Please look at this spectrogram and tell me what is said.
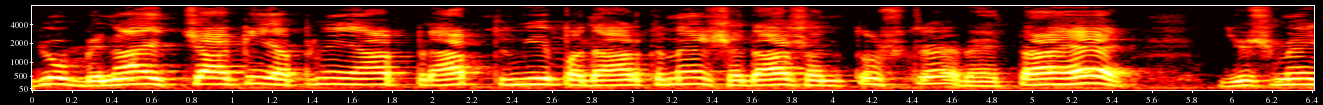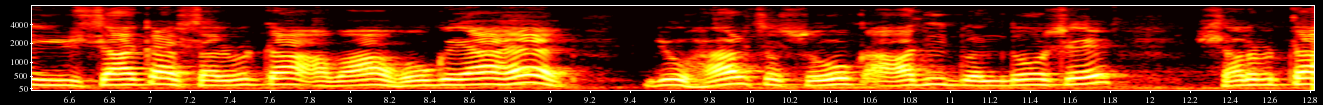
जो बिना इच्छा के अपने आप प्राप्त हुए पदार्थ में सदा संतुष्ट रहता है, जिसमें ईर्षा का सर्वथा अभाव हो गया है, जो हर्ष, शोक आदि द्वंद्वों से सर्वथा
